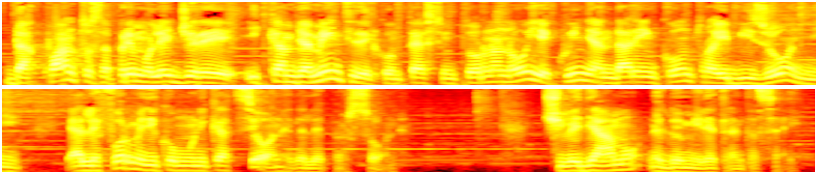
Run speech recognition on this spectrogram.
Da quanto sapremo leggere i cambiamenti del contesto intorno a noi e quindi andare incontro ai bisogni e alle forme di comunicazione delle persone. Ci vediamo nel 2036.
